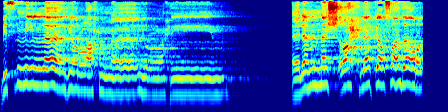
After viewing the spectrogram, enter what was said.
بِسْمِ اللَّهِ الرَّحْمَٰنِ الرَّحِيمِ. أَلَمْ نَشْرَحْ لَكَ صَدْرَكَ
